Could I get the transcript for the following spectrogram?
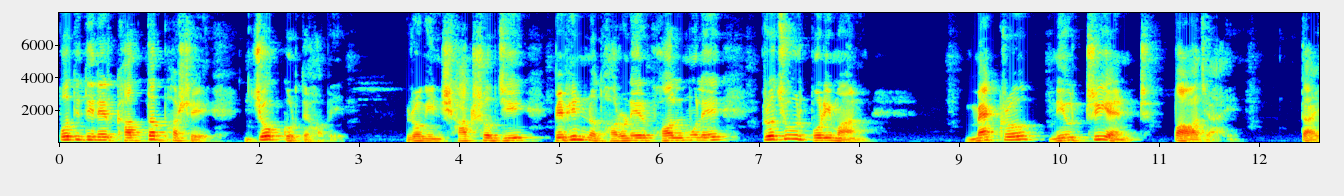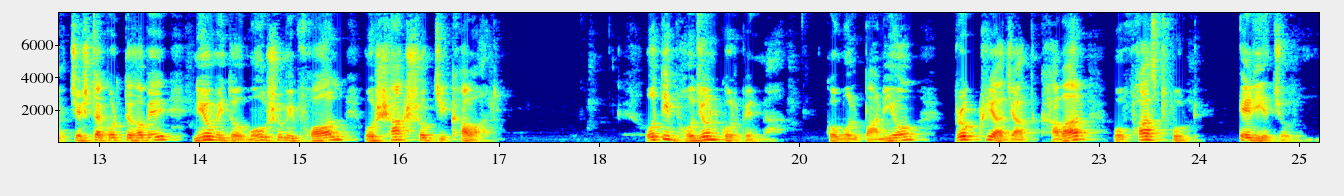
প্রতিদিনের খাদ্যাভ্যাসে যোগ করতে হবে। রঙিন শাকসবজি, বিভিন্ন ধরনের ফলমূলে প্রচুর পরিমাণ ম্যাক্রো নিউট্রিয়েন্ট পাওয়া যায়। তাই চেষ্টা করতে হবে নিয়মিত মৌসুমি ফল ও শাকসবজি খাওয়ার। অতি ভোজন করবেন না। কোমল পানীয়, প্রক্রিয়াজাত খাবার ও ফাস্ট ফুড এড়িয়ে চলুন।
